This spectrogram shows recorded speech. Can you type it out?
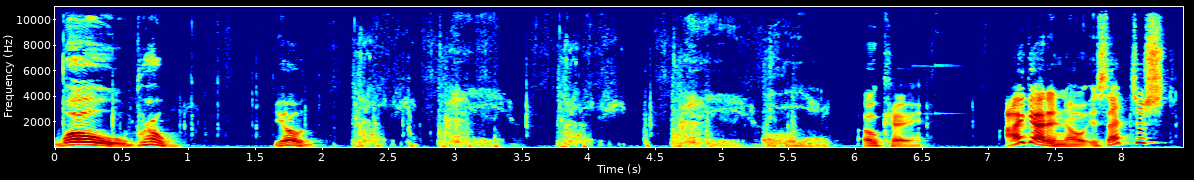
whoa bro yo okay i gotta know is that just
